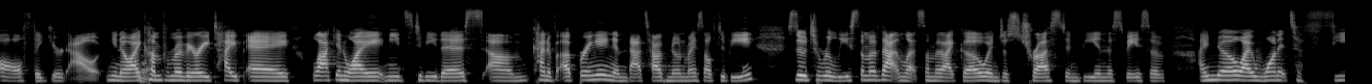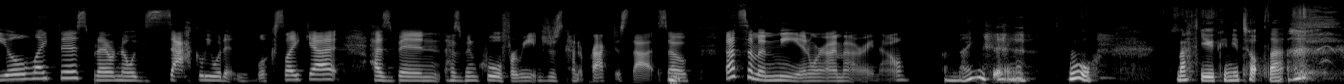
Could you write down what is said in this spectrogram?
all figured out. You know, I come from a very type A, black and white, needs to be this um, kind of upbringing, and that's how I've known myself to be. So to release some of that and let some of that go and just trust and be in the space of, I know I want it to feel like this, but I don't know exactly what it looks like yet, has been has been cool for me to just kind of practice that. Mm. So that's some of me and where I'm at right now. Amazing. Oh, Matthew, can you top that?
